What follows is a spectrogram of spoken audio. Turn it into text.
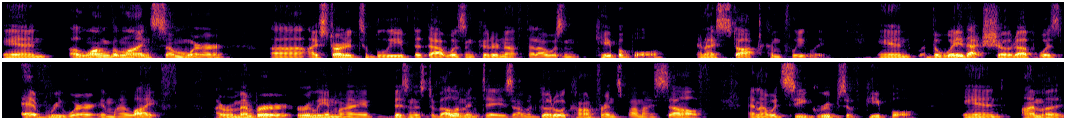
And along the line, somewhere, uh, I started to believe that that wasn't good enough, that I wasn't capable, and I stopped completely. And the way that showed up was everywhere in my life. I remember early in my business development days, I would go to a conference by myself and I would see groups of people. And I'm a,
